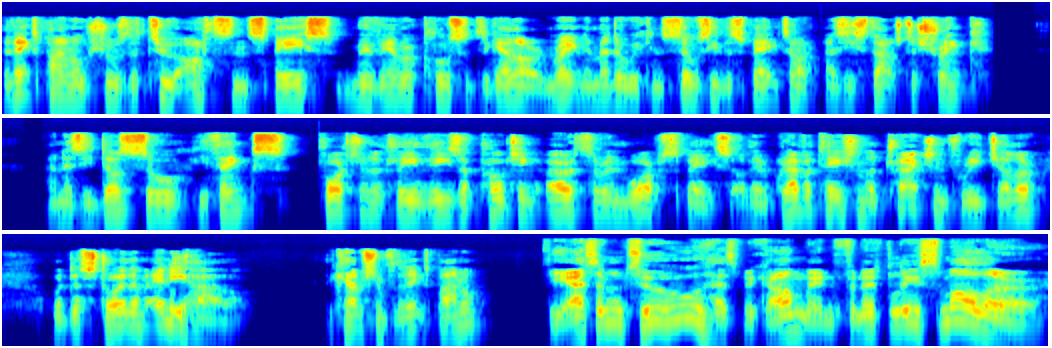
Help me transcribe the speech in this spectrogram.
The next panel shows the two Earths in space moving ever closer together, and right in the middle we can still see the Spectre as he starts to shrink. And as he does so, he thinks, Fortunately, these approaching Earths are in warp space, or their gravitational attraction for each other would destroy them anyhow. The caption for the next panel. The atom, too, has become infinitely smaller.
